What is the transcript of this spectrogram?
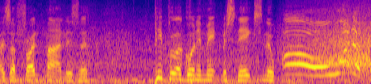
as a front man is that people are going to make mistakes in the. Oh, what a!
